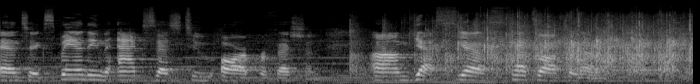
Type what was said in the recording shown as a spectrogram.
and to expanding the access to our profession. Um, yes, yes, hats off to them.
